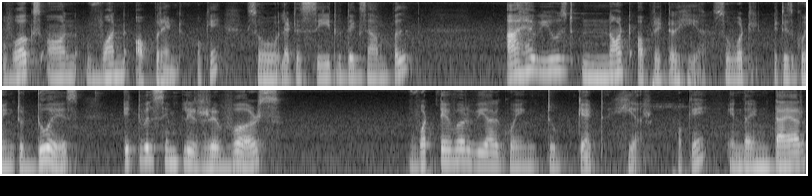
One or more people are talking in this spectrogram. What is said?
works on one operand. Okay? So let us see it with the example. I have used not operator here. So what it is going to do is it will simply reverse whatever we are going to get here okay? In the entire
